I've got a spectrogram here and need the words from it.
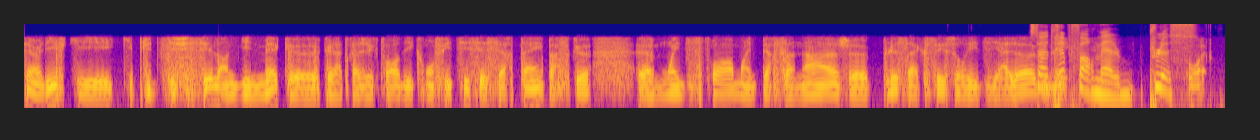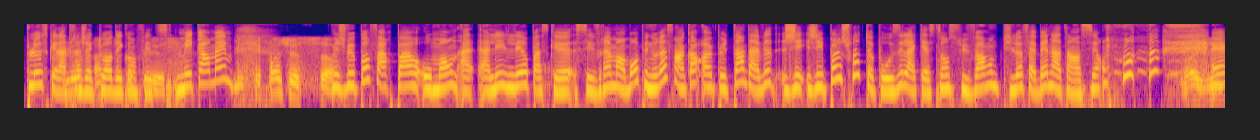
c'est un livre qui est, qui est plus difficile, entre guillemets, que, que la trajectoire des confettis, c'est certain, parce que euh, moins d'histoire, moins de personnages, euh, plus axé sur les dialogues. C'est un trip formel, plus. Plus que la trajectoire des confettis. Mais quand même. Mais c'est pas juste ça. Mais je veux pas faire peur au monde. Allez le lire parce que c'est vraiment bon. Puis il nous reste encore un peu de temps, David. J'ai pas le choix de te poser la question suivante. Puis là, fais bien attention. euh,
